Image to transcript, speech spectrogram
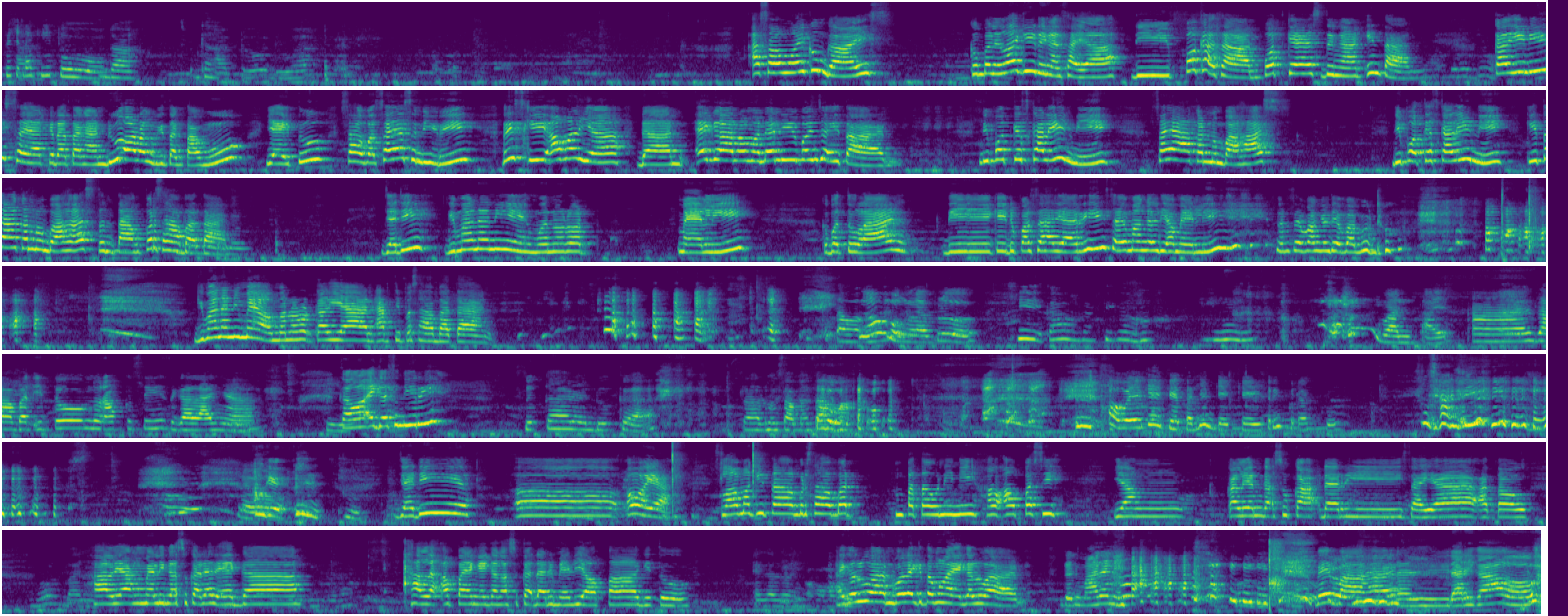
Pecet lagi tuh. Udah. Udah. Satu, dua. Assalamualaikum guys. Kembali lagi dengan saya di Pokasan Podcast dengan Intan. Kali ini saya kedatangan dua orang bintang tamu, yaitu sahabat saya sendiri, Rizky Amalia dan Ega Ramadhani Panjaitan. Di podcast kali ini, saya akan membahas di podcast kali ini kita akan membahas tentang persahabatan. Jadi, gimana nih menurut Meli? Kebetulan di kehidupan sehari-hari saya manggil dia Meli dan saya panggil dia Bagudung. Gimana nih Mel menurut kalian arti persahabatan? Ngomong lah bro. Hi, kau berarti kau. Bantai. Ah, sahabat itu menurut aku sih segalanya. Kalau Ega sendiri? Suka dan duka. Selalu sama-sama. Apa yang keketannya keke terikut aku. Jadi Oke. Jadi eh oh ya, selama kita bersahabat empat tahun ini, hal apa sih yang kalian nggak suka dari saya atau hal yang Meli nggak suka dari Ega? Hal apa yang Ega nggak suka dari Meli apa gitu? Ega Luan. Ega Luan, boleh kita mulai Ega Luan. Dari mana nih? Bebas. Dari Dari kau.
